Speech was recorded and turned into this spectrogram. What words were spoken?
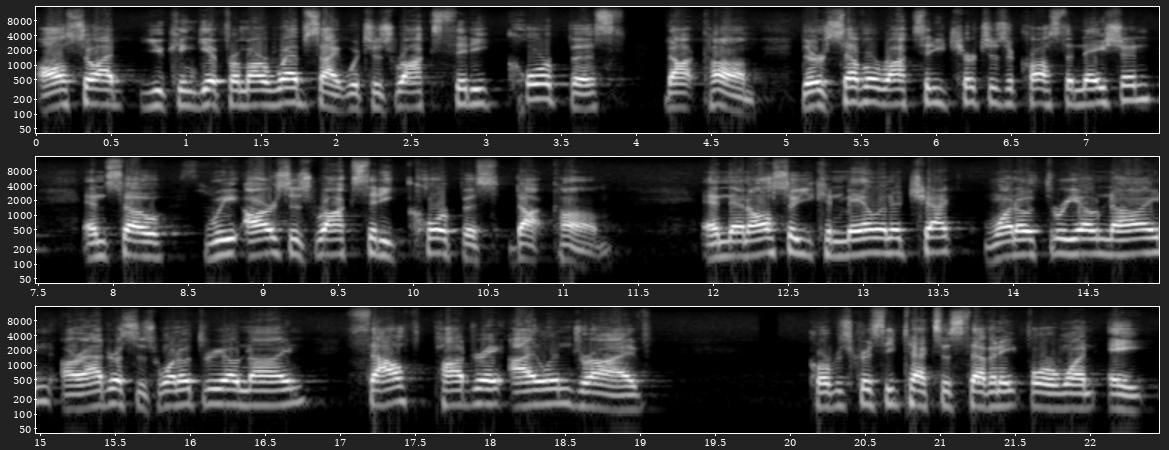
Also, I, you can give from our website, which is rockcitycorpus.com. There are several Rock City churches across the nation, and so we ours is rockcitycorpus.com. And then also you can mail in a check 10309. Our address is 10309 South Padre Island Drive, Corpus Christi, Texas 78418.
